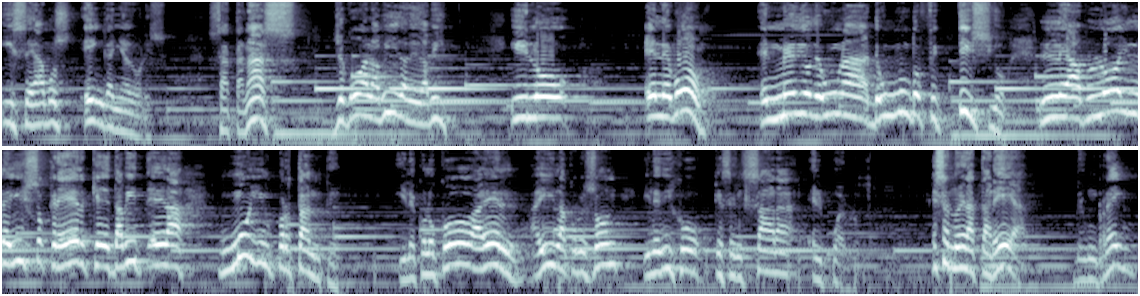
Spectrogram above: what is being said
y seamos engañadores. Satanás llegó a la vida de David y lo elevó en medio de, una, de un mundo ficticio le habló y le hizo creer que David era muy importante. Y le colocó a él ahí la comezón y le dijo que censara el pueblo. Esa no era tarea de un rey.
